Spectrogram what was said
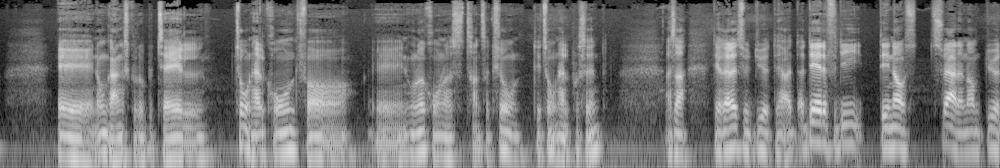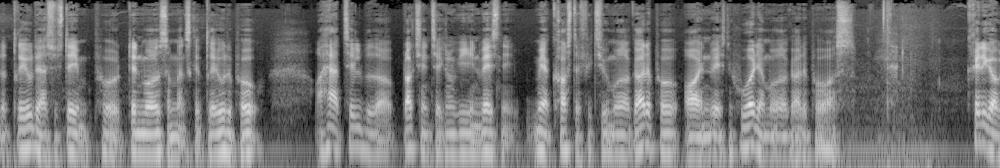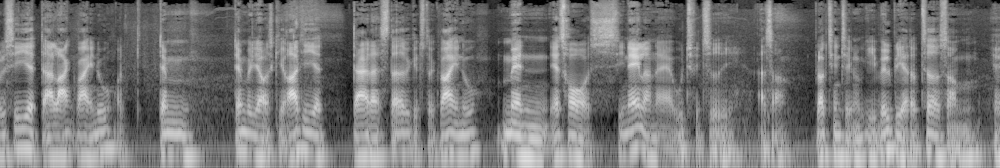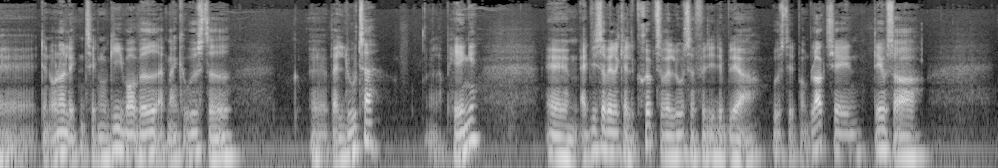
Øh, nogle gange skulle du betale 2,5 kroner for øh, en 100 kroners transaktion. Det er 2,5 procent. Altså, det er relativt dyrt det her. Og det er det, fordi det er enormt svært og enormt dyrt at drive det her system på den måde, som man skal drive det på. Og her tilbyder blockchain-teknologi en væsentlig mere kosteffektiv måde at gøre det på, og en væsentlig hurtigere måde at gøre det på også. Kritikere vil sige, at der er lang vej endnu, og dem, dem vil jeg også give ret i, at der er der stadigvæk et stykke vej endnu, men jeg tror, signalerne er utvetydige. Altså, blockchain-teknologi vil blive adopteret som øh, den underliggende teknologi, hvorved at man kan udstede øh, valuta eller penge. Øh, at vi så vil kalde det kryptovaluta, fordi det bliver udstedt på en blockchain, det er jo så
